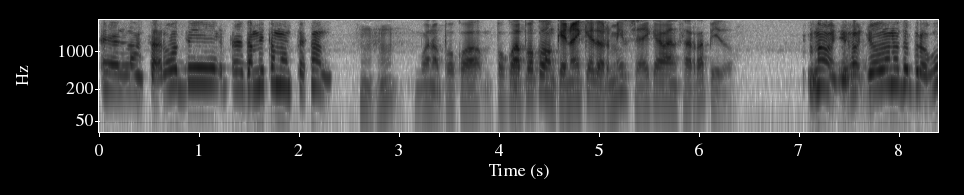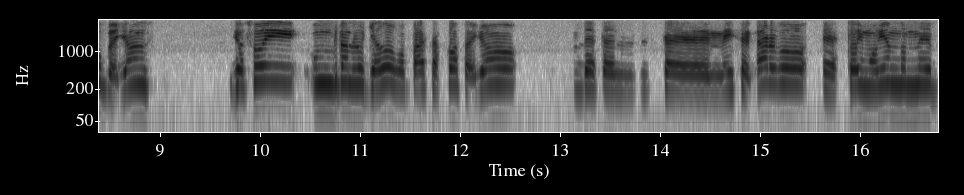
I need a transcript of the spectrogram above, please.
En Lanzarote también estamos empezando. Bueno, poco a, poco a poco, aunque no hay que dormirse, hay que avanzar rápido. No, yo, yo no te preocupes. Yo yo soy un gran luchador para esas cosas. Yo, desde que me hice cargo, estoy moviéndome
